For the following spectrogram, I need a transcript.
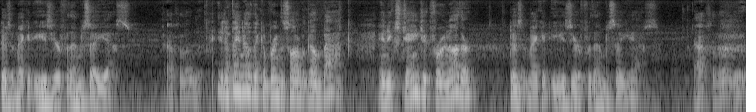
does it make it easier for them to say yes? Absolutely. And if they know they can bring the son of a gun back and exchange it for another, does it make it easier for them to say yes? Absolutely.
